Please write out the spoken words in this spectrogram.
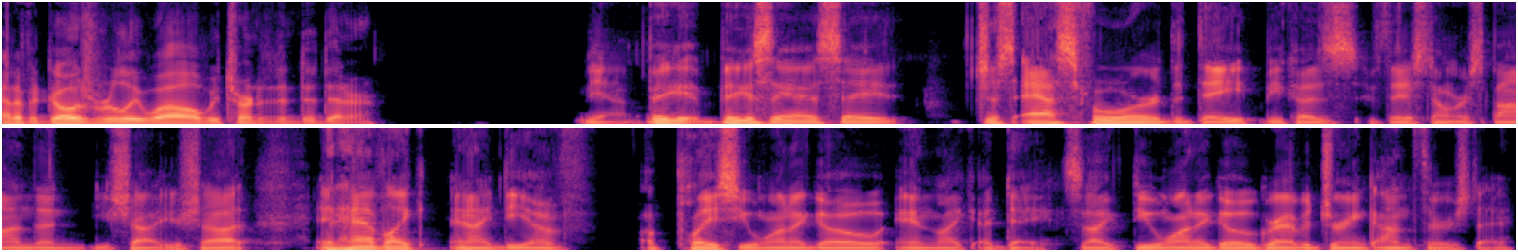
and if it goes really well, we turn it into dinner. yeah. Big, biggest thing I say, just ask for the date because if they just don't respond, then you shot your shot, and have like an idea of a place you want to go in like a day. So like, do you want to go grab a drink on Thursday?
